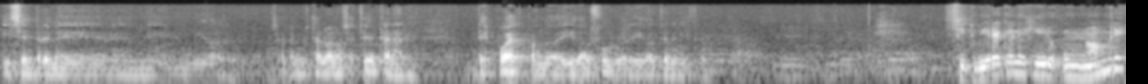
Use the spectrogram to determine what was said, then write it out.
y siempre me, me, o sea, me gusta el baloncesto y el Canarias. Después, cuando he ido al fútbol, he ido al Tenerife. Si tuviera que elegir un nombre,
